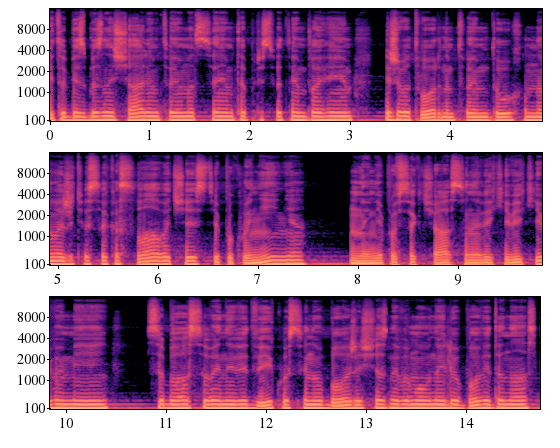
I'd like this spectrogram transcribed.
і тобі з безначалем Твоїм Отцем та Пресвятим Богим і животворним Твоїм Духом належить висока слава, честь і поклоніння, нині повсякчас і на віки віків. Амінь. Все благословений від віку, Сину Божий, що з невимовної любові до нас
